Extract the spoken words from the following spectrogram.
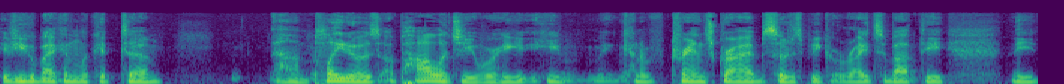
if you go back and look at uh, um, Plato's Apology, where he, he kind of transcribes, so to speak, or writes about the, the,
